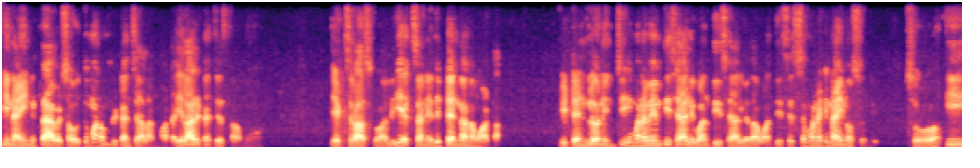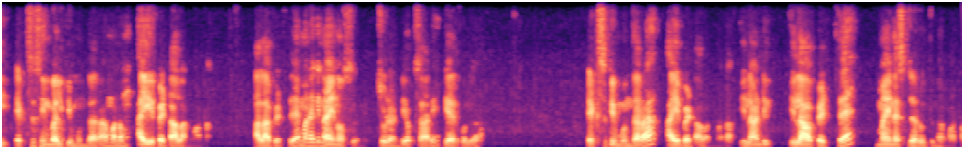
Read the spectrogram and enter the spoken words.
ఈ నైన్ని ట్రావెల్స్ అవుతూ మనం రిటర్న్ చేయాలన్నమాట. ఎలా రిటర్న్ చేస్తాము? ఎక్స్ రాసుకోవాలి. ఎక్స్ అనేది టెన్ అనమాట ఈ టెన్లో నుంచి మనం ఏం తీసేయాలి? వన్ తీసేయాలి కదా. వన్ తీసేస్తే మనకి నైన్ వస్తుంది. సో ఈ ఎక్స్ సింబల్కి ముందర మనం ఐ పెట్టాలన్నమాట. అలా పెడితే మనకి నైన్ వస్తుంది. చూడండి ఒకసారి కేర్ఫుల్గా ఎక్స్కి ముందర ఐ పెట్టాలన్నమాట. ఇలాంటి ఇలా పెడితే మైనస్ జరుగుతుంది అనమాట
